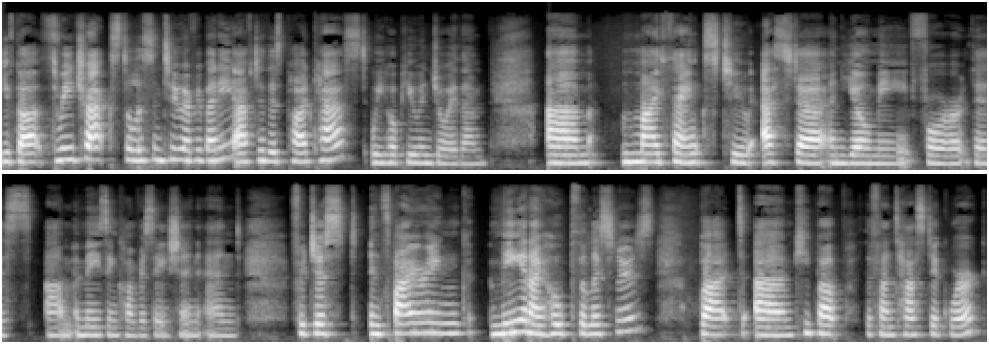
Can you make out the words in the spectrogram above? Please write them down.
You've got three tracks to listen to, everybody, after this podcast. We hope you enjoy them. Um, my thanks to Esther and Yomi for this um, amazing conversation and for just inspiring me and I hope the listeners. But um, keep up the fantastic work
